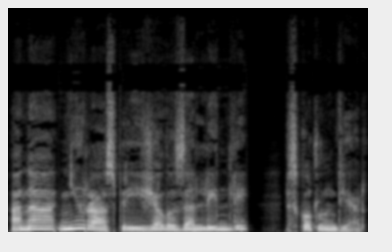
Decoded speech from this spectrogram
Она не раз приезжала за Линли в Скотланд-Ярд.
